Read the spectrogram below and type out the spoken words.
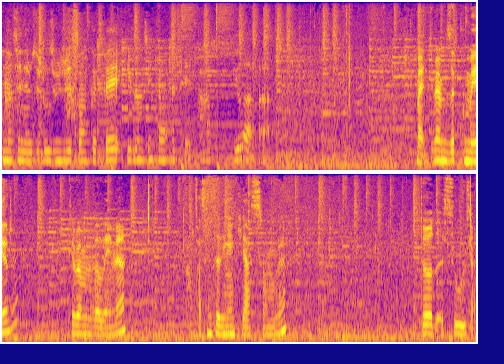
Não acendemos as luzes, vamos ver só um café e vamos então até à vila. Bem, estivemos a comer. Teve a Madalena. Está sentadinha aqui à sombra. Toda suja.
